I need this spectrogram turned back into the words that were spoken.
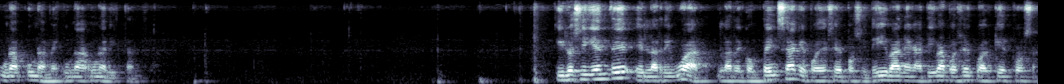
una, una, una distancia. Y lo siguiente es la reward, la recompensa que puede ser positiva, negativa, puede ser cualquier cosa.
